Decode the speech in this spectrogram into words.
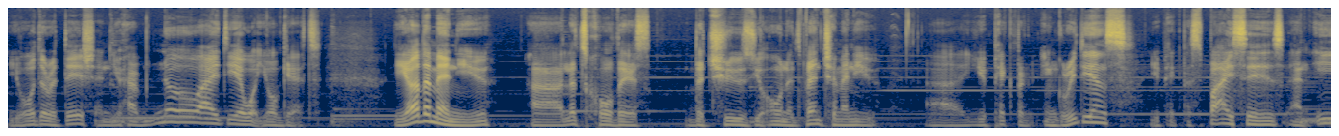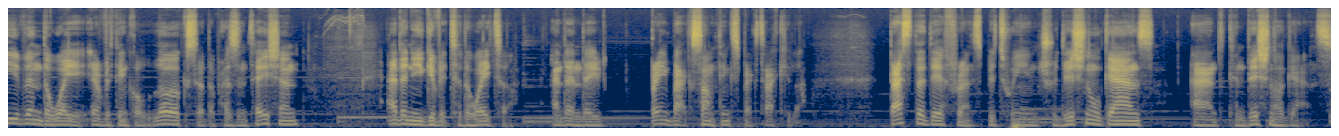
You order a dish and you have no idea what you'll get. The other menu, uh, let's call this the choose your own adventure menu. Uh, you pick the ingredients, you pick the spices, and even the way everything looks at the presentation, and then you give it to the waiter, and then they bring back something spectacular. That's the difference between traditional GANs and conditional GANs.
